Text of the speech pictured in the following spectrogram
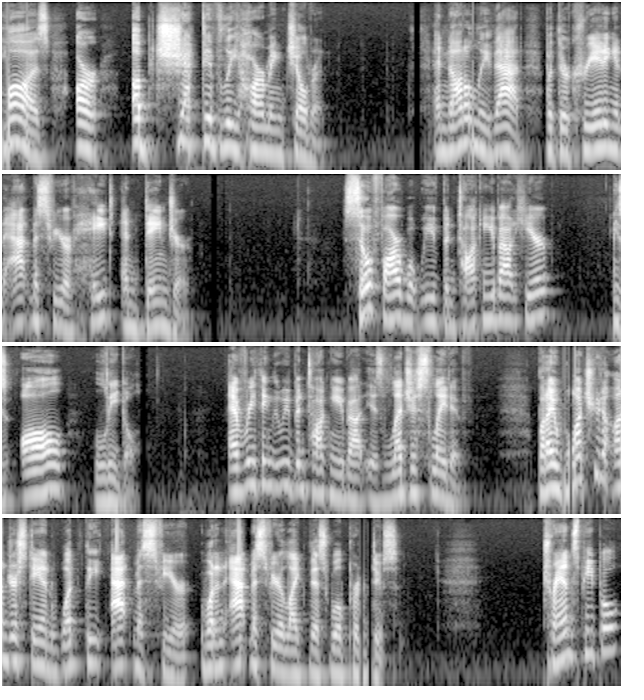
laws are objectively harming children. And not only that, but they're creating an atmosphere of hate and danger. So far, what we've been talking about here is all legal. Everything that we've been talking about is legislative. But I want you to understand what the atmosphere, what an atmosphere like this will produce. Trans people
